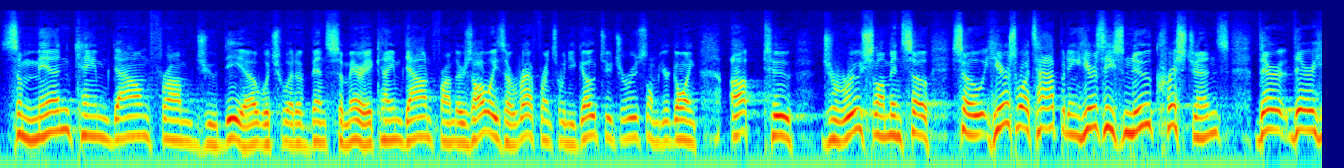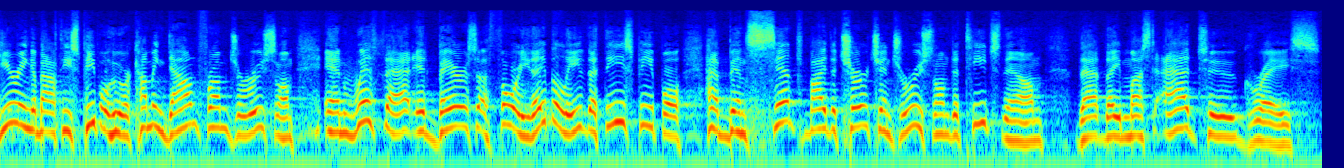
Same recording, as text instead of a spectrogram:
some men came down from Judea, which would have been Samaria, came down from. There's always a reference when you go to Jerusalem, you're going up to Jerusalem. And so, so here's what's happening. Here's these new Christians. They're, they're hearing about these people who are coming down from Jerusalem. And with that, it bears authority. They believe that these people have been sent by the church in Jerusalem to teach them that they must add to grace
